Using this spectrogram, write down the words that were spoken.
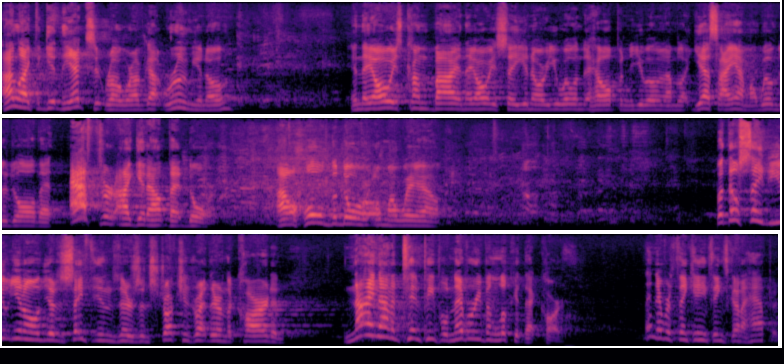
I like to get in the exit row where I've got room, you know. And they always come by and they always say, you know, are you willing to help? And you willing? And I'm like, yes, I am. I'm willing to do all that after I get out that door. I'll hold the door on my way out. But they'll say, to you, you know, there's safety and there's instructions right there on the card. And nine out of 10 people never even look at that card. They never think anything's going to happen.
